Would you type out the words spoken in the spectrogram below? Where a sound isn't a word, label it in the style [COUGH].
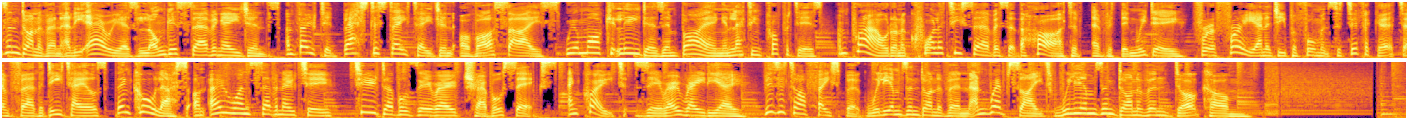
Williams and Donovan are the area's longest serving agents and voted best estate agent of our size. We are market leaders in buying and letting properties and proud on a quality service at the heart of everything we do. For a free energy performance certificate and further details, then call us on 01702 200 666 and quote Zero Radio. Visit our Facebook Williams and Donovan and website williamsanddonovan.com.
